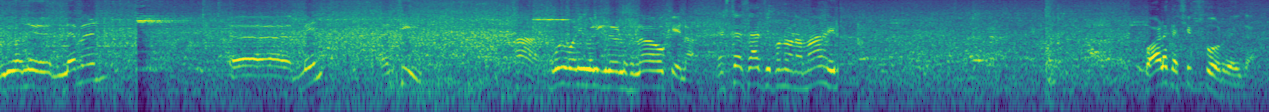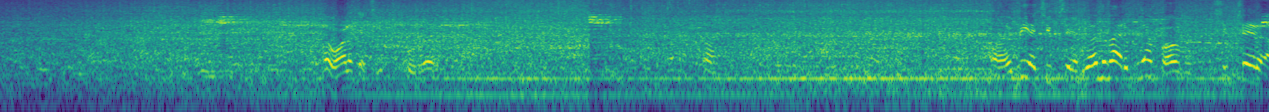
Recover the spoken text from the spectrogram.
இது வந்து லெமன் மின் அண்ட் டீ ஆ மூணு மணி வலிக்கிறேன்னு சொன்னால் ஓகேண்ணா எக்ஸ்ட்ரா சார்ஜ் பண்ணுவோம்மா வாழைக்காய் சிப்ஸ் போடுறேன் இதை. வாழைக்காய்ச்சி வாழைக்காய் எப்படியா சிப்ஸ் இது வந்து தான் பாரு எப்படியா சிப்ஸ் செய்கிறா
